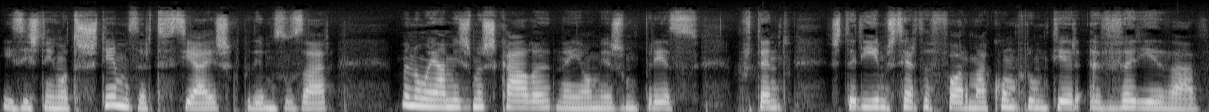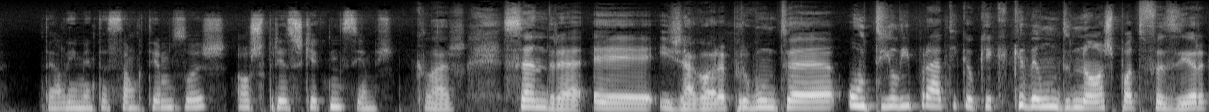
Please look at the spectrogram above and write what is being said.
Existem outros sistemas artificiais que podemos usar, mas não é à mesma escala, nem ao mesmo preço. Portanto, estaríamos, de certa forma, a comprometer a variedade da alimentação que temos hoje aos preços que a conhecemos. Claro. Sandra, eh, e já agora pergunta útil e prática: o que é que cada um de nós pode fazer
